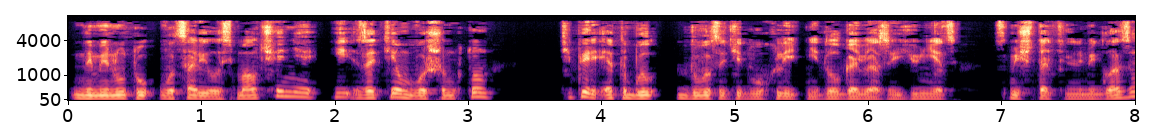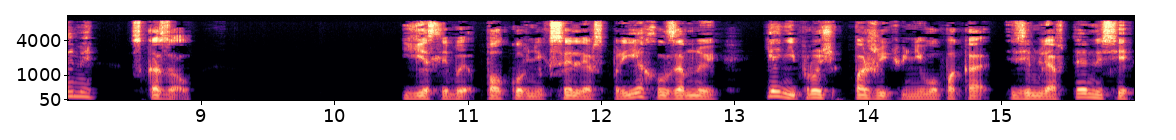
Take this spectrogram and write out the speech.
На минуту воцарилось молчание, и затем Вашингтон, теперь это был 22-летний долговязый юнец с мечтательными глазами, сказал. Если бы полковник Селлерс приехал за мной, я не прочь пожить у него, пока земля в Теннессе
